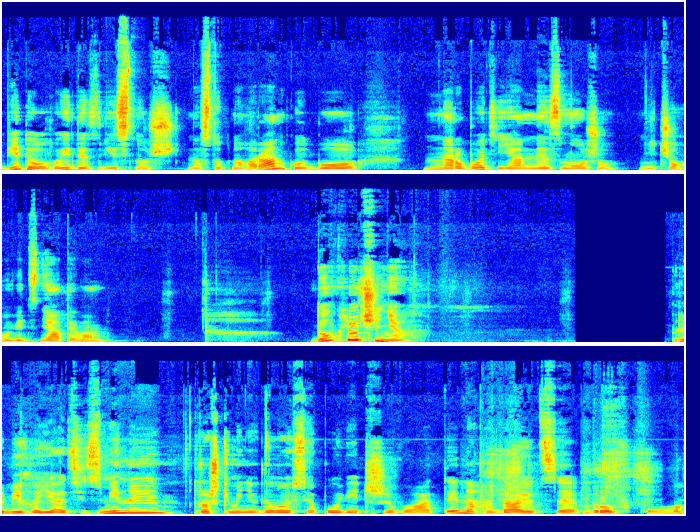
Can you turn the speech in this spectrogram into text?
Відео вийде, звісно ж, наступного ранку, бо на роботі я не зможу нічого відзняти вам. До включення. Прибігла я зі зміни. Трошки мені вдалося повідшивати. Нагадаю, це бровко,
